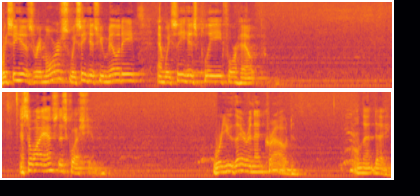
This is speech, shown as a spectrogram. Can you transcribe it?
We see his remorse, we see his humility, and we see his plea for help. And so I ask this question Were you there in that crowd on that day?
